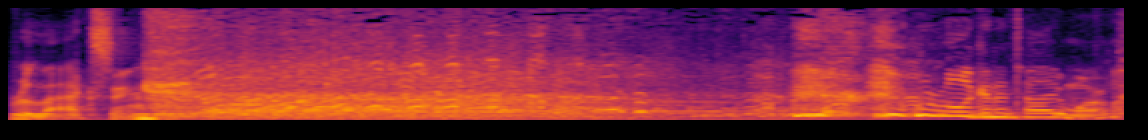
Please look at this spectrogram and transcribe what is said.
relaxing. We're all gonna die tomorrow.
